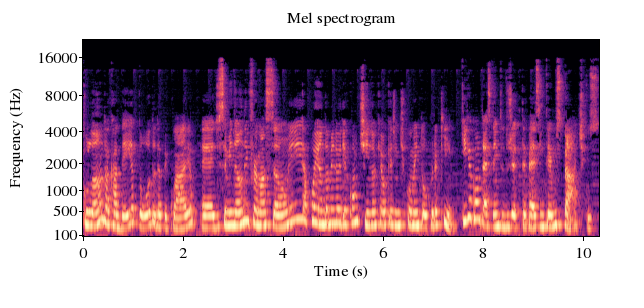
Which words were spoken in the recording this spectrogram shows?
articulando a cadeia toda da pecuária, é, disseminando informação e apoiando a melhoria contínua, que é o que a gente comentou por aqui. O que, que acontece dentro do GTPS em termos práticos?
